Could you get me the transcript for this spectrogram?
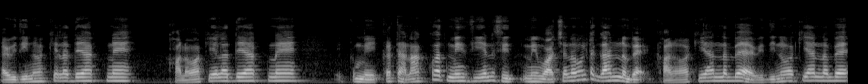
ඇවිදිනවා කියලා දෙයක් නෑ. කනවා කියලා දෙයක් නෑ. මේක තනක්වත් මේ තියෙන මේ වචන වලට ගන්න බෑ. කනවා කියන්න බෑ. ඇවිදිනවා කියන්න බෑ.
